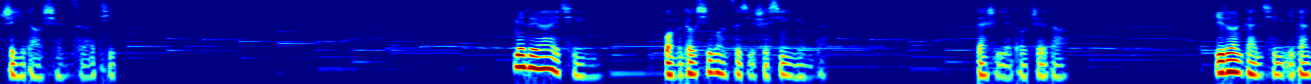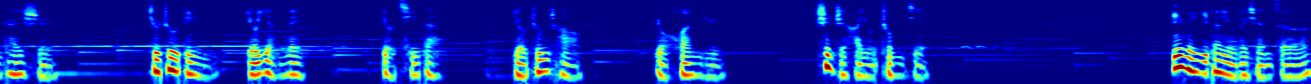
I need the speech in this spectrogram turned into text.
是一道选择题。面对爱情，我们都希望自己是幸运的，但是也都知道，一段感情一旦开始，就注定有眼泪，有期待。有争吵，有欢愉，甚至还有终结。因为一旦有了选择，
